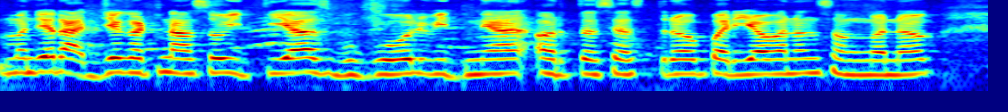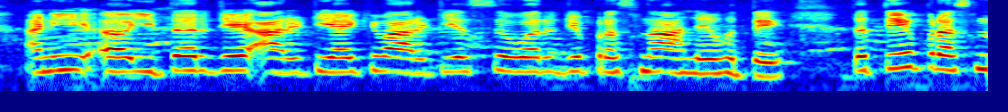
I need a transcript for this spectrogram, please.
म्हणजे राज्यघटना असो इतिहास भूगोल विज्ञान अर्थशास्त्र पर्यावरण संगणक आणि इतर जे आर टी आय किंवा आर टी एसवर जे प्रश्न आले होते तर ते प्रश्न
